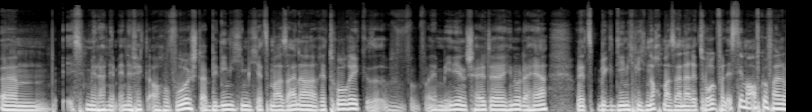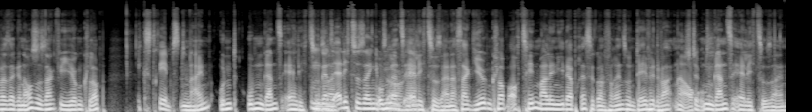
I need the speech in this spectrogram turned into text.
Ähm, ist mir dann im Endeffekt auch wurscht. Da bediene ich mich jetzt mal seiner Rhetorik, weil Medienschelte hin oder her. Und jetzt bediene ich mich nochmal seiner Rhetorik, weil ist dir mal aufgefallen, was er genauso sagt wie Jürgen Klopp? Extremst. Nein, und um ganz ehrlich zu Um sein. ganz ehrlich zu sein, gibt Um ganz auch, ja. ehrlich zu sein. Das sagt Jürgen Klopp auch zehnmal in jeder Pressekonferenz und David Wagner auch, Stimmt. um ganz ehrlich zu sein.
